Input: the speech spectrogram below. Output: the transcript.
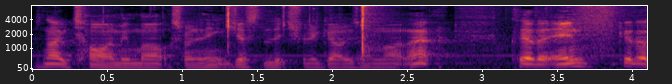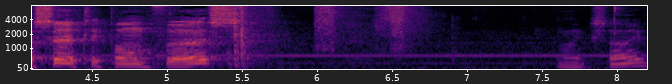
There's no timing marks or anything, it just literally goes on like that. Clear that in, get our circlip on first, like so.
